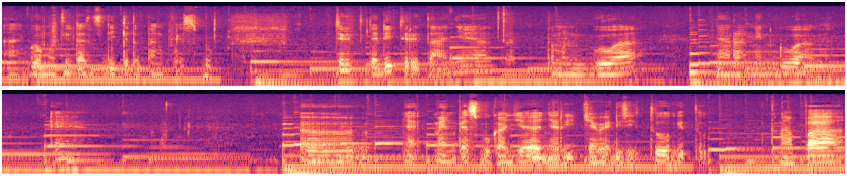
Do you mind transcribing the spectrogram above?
Nah gue mau cerita sedikit tentang Facebook. Jadi ceritanya temen gue nyaranin gue kan. Eh uh, main Facebook aja nyari cewek di situ gitu. Kenapa?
